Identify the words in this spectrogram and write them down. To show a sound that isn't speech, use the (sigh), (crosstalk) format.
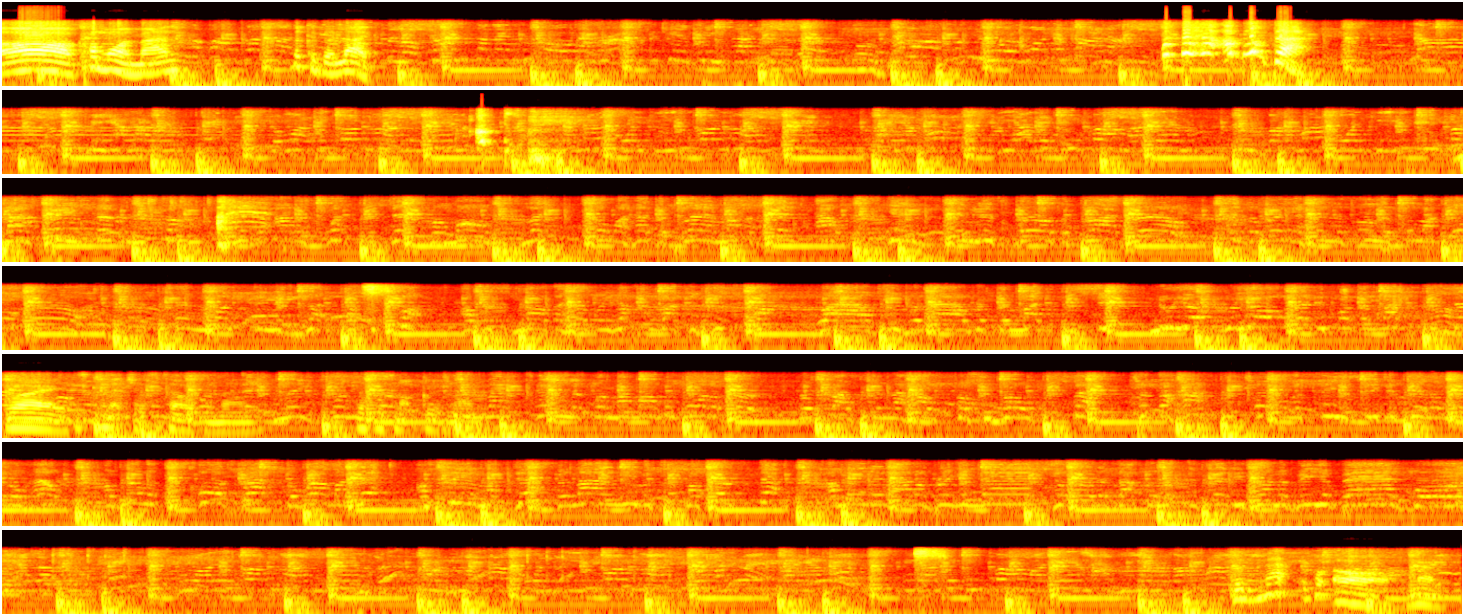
Oh, come on, man. Look at the lag. What the hell? I blocked that! Right, this connection is terrible, man. Oh man.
